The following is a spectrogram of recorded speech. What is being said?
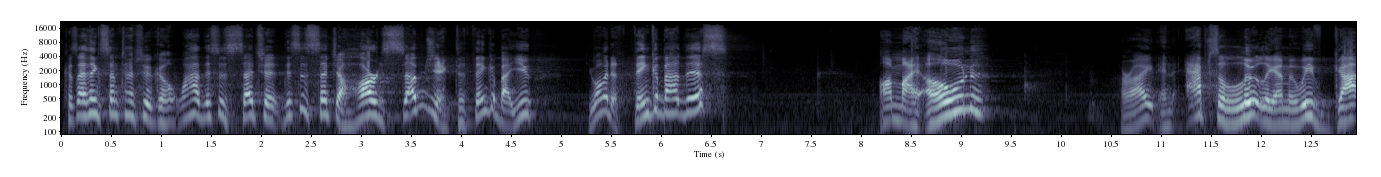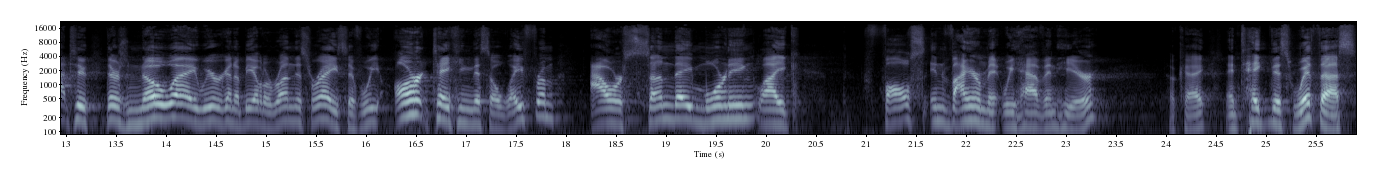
Because I think sometimes we go, wow, this is such a this is such a hard subject to think about. You you want me to think about this? on my own? All right? And absolutely, I mean, we've got to, there's no way we are going to be able to run this race if we aren't taking this away from our Sunday morning, like, false environment we have in here, okay? And take this with us.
